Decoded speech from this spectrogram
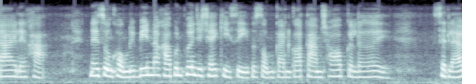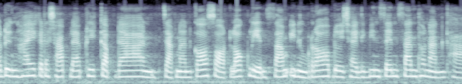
ได้เลยค่ะ ในส่วนของริบบิ้นนะคะ เพื่อนๆ จะใช้กี่สีผสมกันก็ตามชอบกันเลย เสร็จแล้วดึงให้กระชับและพลิกกลับด้าน จากนั้นก็สอดล็อกเหรียญซ้ำอีกหนึ่งรอบ โดยใช้ริบบิ้นเส้นสั้นเท่านั้นค่ะ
